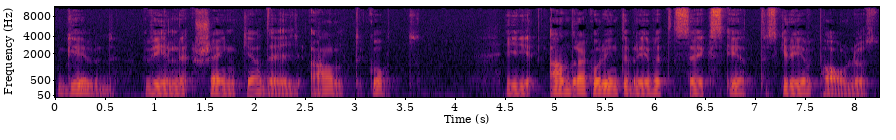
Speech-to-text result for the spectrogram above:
Gud vill skänka dig allt gott. I Andra Korinthierbrevet 6.1 skrev Paulus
